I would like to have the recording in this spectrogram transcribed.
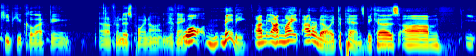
keep you collecting uh, from this point on. You think? Well, maybe. I mean, I might. I don't know. It depends because, um, y-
